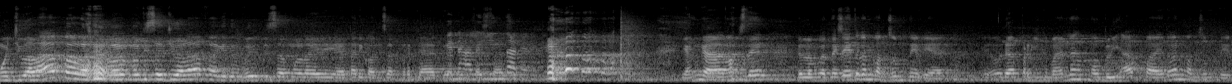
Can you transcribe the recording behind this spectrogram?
Mau jual apa loh? Mau, bisa jual apa? gitu. Bisa mulai ya tadi konsep berdagang Gen Halilintar ya. ya enggak maksudnya dalam konteksnya itu kan konsumtif ya. Ya udah pergi ke mana mau beli apa itu kan konsumtif.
